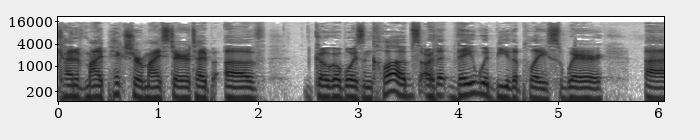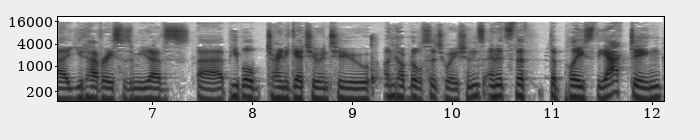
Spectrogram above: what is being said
kind of my picture my stereotype of go-go boys and clubs are that they would be the place where uh, you'd have racism, you'd have uh, people trying to get you into uncomfortable situations, and it's the the place, the acting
